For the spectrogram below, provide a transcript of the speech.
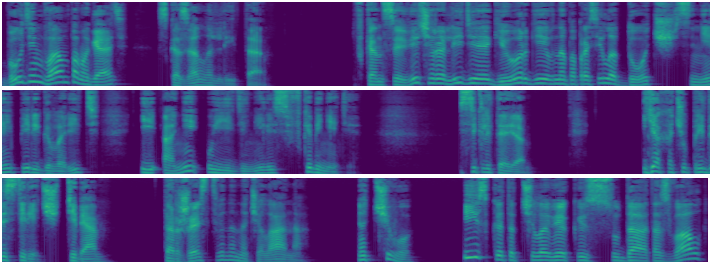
будем вам помогать», — сказала Лита. В конце вечера Лидия Георгиевна попросила дочь с ней переговорить, и они уединились в кабинете. «Секлитея, «Я хочу предостеречь тебя», — торжественно начала она. «Отчего? Иск этот человек из суда отозвал,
